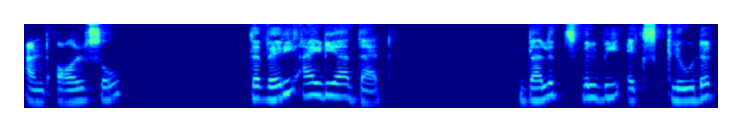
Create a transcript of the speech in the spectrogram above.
And also, the very idea that Dalits will be excluded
